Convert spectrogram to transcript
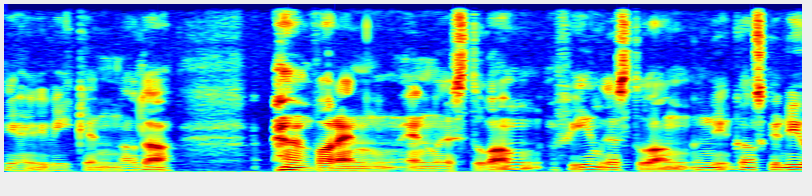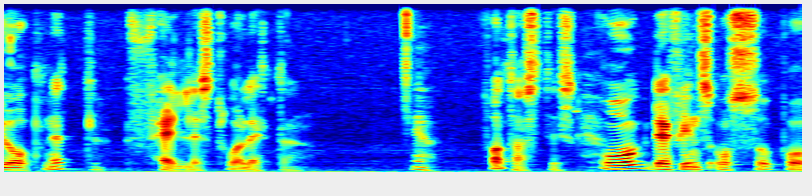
i, i Viken. Og da var det en, en restaurant, fin restaurant, ny, ganske nyåpnet. Felles toaletter. Ja. Fantastisk. Og det fins også på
